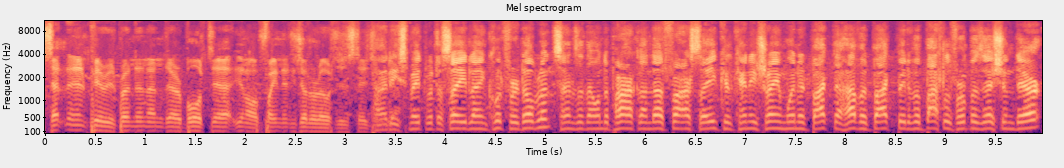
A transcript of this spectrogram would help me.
settling in period, Brendan, and they're both, uh, you know, finding each other out at this stage. Paddy Smith with the sideline cut for Dublin, sends it down the park on that far side. Kilkenny try and win it back. They have it back. Bit of a battle for possession there.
